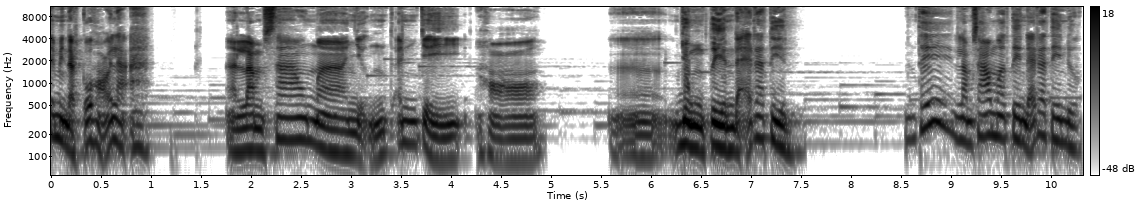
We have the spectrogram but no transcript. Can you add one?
thế mình đặt câu hỏi là à à, làm sao mà những anh chị họ à, dùng tiền đẻ ra tiền? Thế làm sao mà tiền đẻ ra tiền được?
